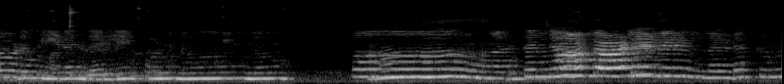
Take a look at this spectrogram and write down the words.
விரல் தொடும் இடங்களில் பொண்ணும் இன்னும் ஆ, அந்த ஜாத்தாளில் நடக்கும்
